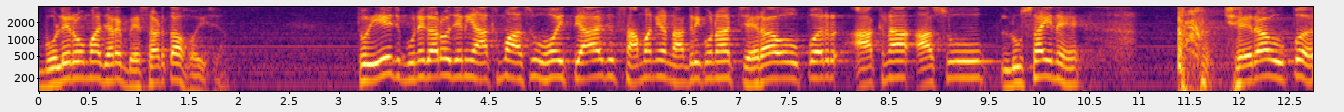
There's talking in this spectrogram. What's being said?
બોલેરોમાં જ્યારે બેસાડતા હોય છે, તો એ જ ગુનેગારો જેની આંખમાં આંસુ હોય ત્યાં જ સામાન્ય નાગરિકોના ચહેરાઓ ઉપર આંખના આંસુ લૂસાઈને, ચહેરા ઉપર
